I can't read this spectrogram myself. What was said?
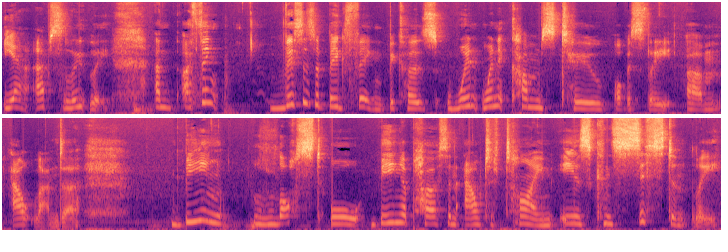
Yeah, absolutely. And I think this is a big thing because when when it comes to obviously um, Outlander, being lost or being a person out of time is consistently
